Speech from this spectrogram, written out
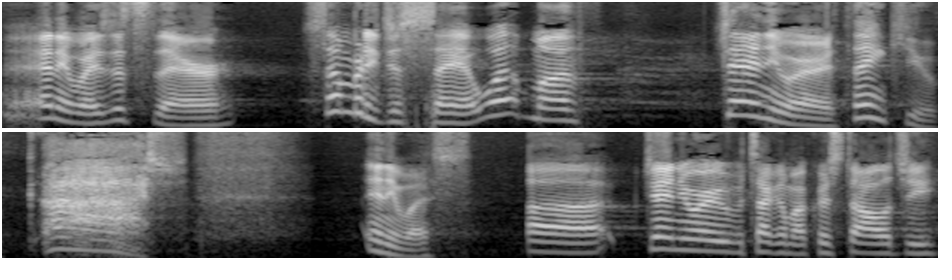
Anyways, it's there. Somebody just say it. What month? January. Thank you. Gosh. Anyways, uh, January, we were talking about Christology.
